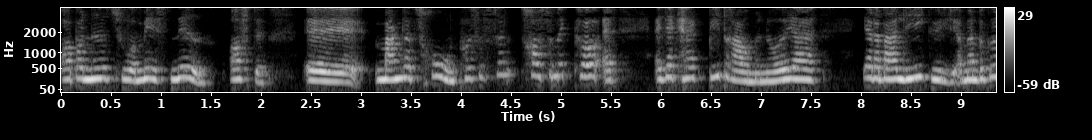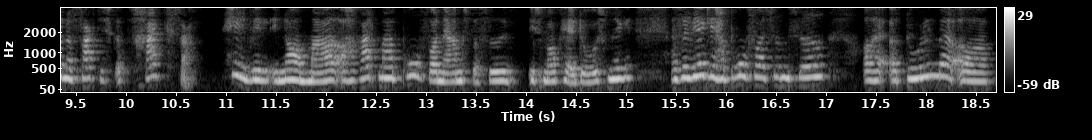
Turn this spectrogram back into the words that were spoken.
op- og nedture, mest ned ofte, øh, mangler troen på sig selv, tror simpelthen ikke på, at, at jeg kan ikke bidrage med noget, jeg, jeg er da bare ligegyldig, og man begynder faktisk at trække sig helt vildt enormt meget, og har ret meget brug for nærmest at sidde i småkagedåsen, ikke? Altså virkelig har brug for at sådan sidde og, og dulme og,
